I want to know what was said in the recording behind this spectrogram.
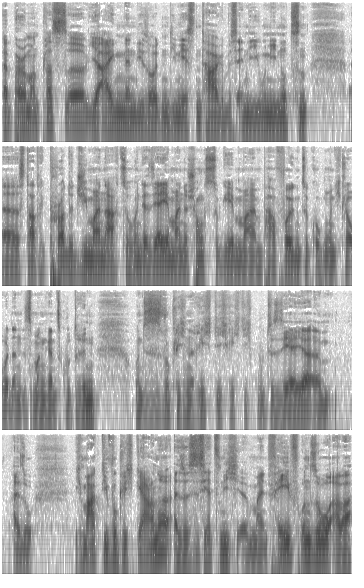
äh, Paramount Plus ihr eigen nennen, die sollten die nächsten Tage bis Ende Juni nutzen, Star Trek Prodigy mal nachzuholen, der Serie mal eine Chance zu geben, mal ein paar Folgen zu gucken und ich glaube, dann ist man ganz gut drin und es ist wirklich eine richtig, richtig gute Serie. Ähm, also ich mag die wirklich gerne. Also es ist jetzt nicht äh, mein Fave und so, aber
